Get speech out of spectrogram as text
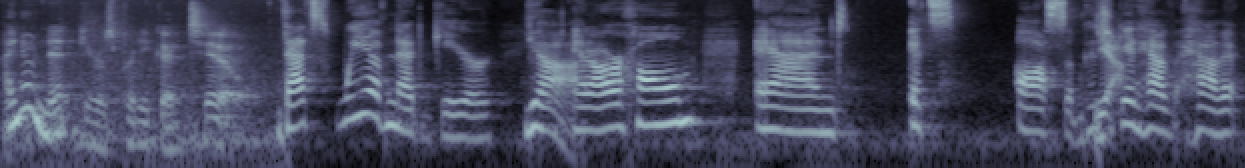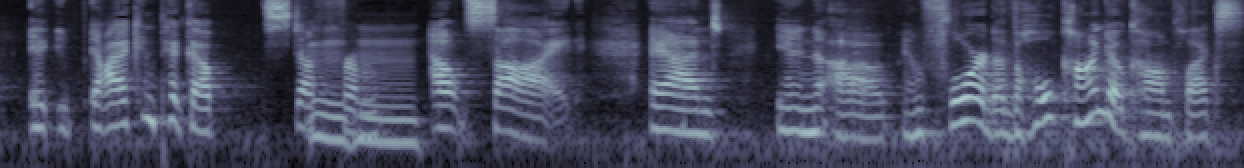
I know Netgear is pretty good too. That's we have Netgear Yeah. at our home, and it's awesome because Yeah. you can have have it, it. I can pick up stuff from outside. And in uh, in Florida, the whole condo complex.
